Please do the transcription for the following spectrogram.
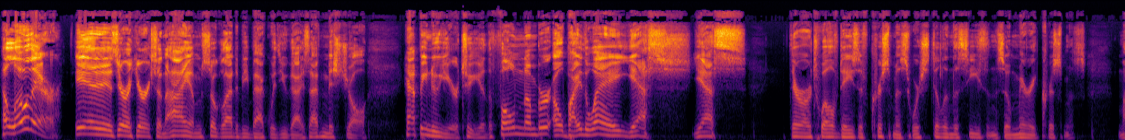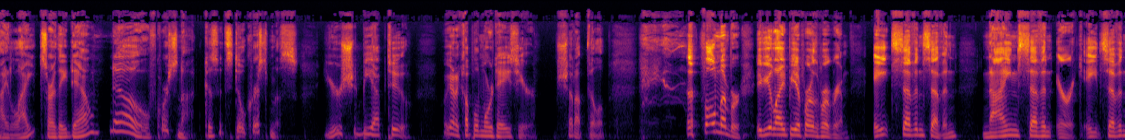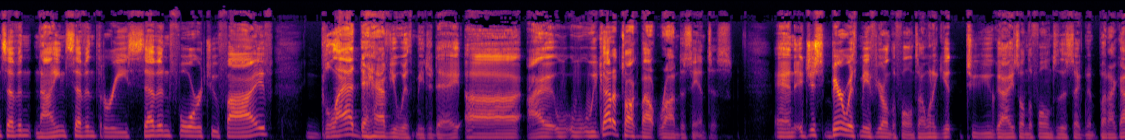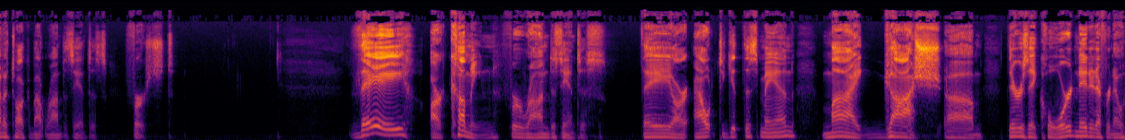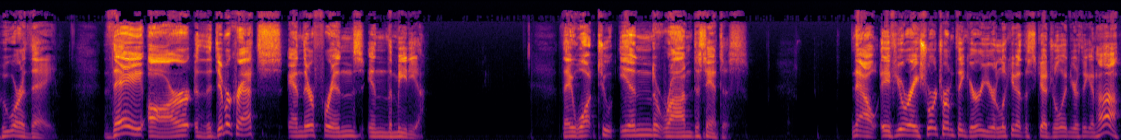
Hello there. It is Erick Erickson. I am so glad to be back with you guys. I've missed y'all. Happy New Year to you. The phone number. Oh, by the way, yes, yes. There are 12 days of Christmas. We're still in the season, so Merry Christmas. My lights, are they down? No, of course not, because it's still Christmas. Yours should be up too. We got a couple more days here. Shut up, Philip. phone number, if you'd like to be a part of the program, 877- 97 Eric 877 973 7425 glad to have you with me today. Uh i we got to talk about ron desantis. And it just bear with me if you're on the phones. I want to get to you guys on the phones of this segment but i got to talk about ron desantis first. They are coming for ron desantis. They are out to get this man. My gosh um there is a coordinated effort. Now, who are they? They are the Democrats and their friends in the media. They want to end Ron DeSantis. Now, if you're a short term thinker, you're looking at the schedule and you're thinking, huh,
